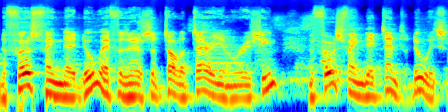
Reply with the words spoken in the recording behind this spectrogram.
the first thing they do, if there's a totalitarian regime, the first thing they tend to do is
